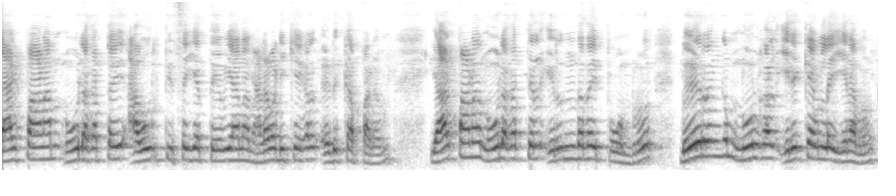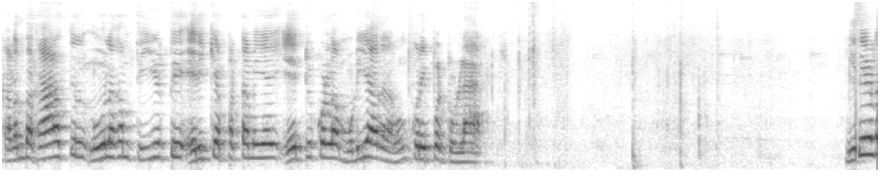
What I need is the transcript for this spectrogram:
யாழ்ப்பாணம் நூலகத்தை அபிவிருத்தி செய்ய தேவையான நடவடிக்கைகள் எடுக்கப்படும். யாழ்ப்பாண நூலகத்தில் இருந்ததைப் போன்று வேறெங்கும் நூல்கள் இருக்கவில்லை எனவும் கடந்த காலத்தில் நூலகம் தீயிட்டு எரிக்கப்பட்டமையை ஏற்றுக்கொள்ள முடியாதெனவும் குறிப்பிட்டுள்ளார். விசேட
